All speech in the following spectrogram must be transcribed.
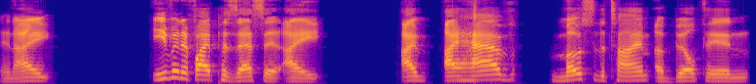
And I, even if I possess it, I, I, I have most of the time a built-in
